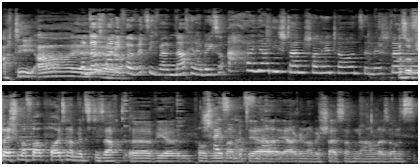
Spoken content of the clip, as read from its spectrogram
Ach, die, ah, ja. Und das ja, fand ja. ich voll witzig, weil im Nachhinein bin ich so, ah ja, die standen schon hinter uns in der Schlange. Also vielleicht schon mal vorab, heute haben wir jetzt gesagt, äh, wir pausieren mal mit der, ja genau, wir scheißen auf den Namen, weil sonst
